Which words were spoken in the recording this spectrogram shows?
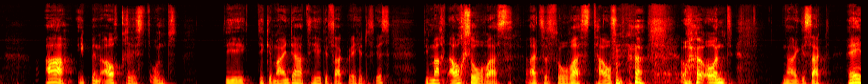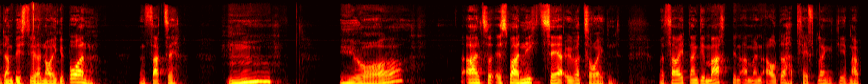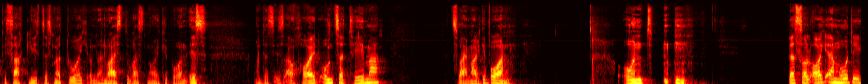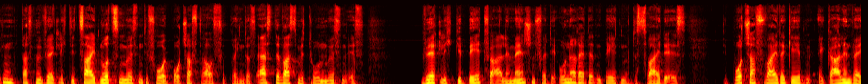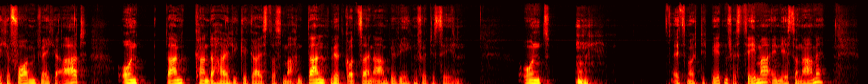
ah, ich bin auch Christ und die, die Gemeinde hat sie hier gesagt, welche das ist, die macht auch sowas, also sowas, Taufen. und dann habe ich gesagt, hey, dann bist du ja neu geboren. Dann sagt sie, hm, ja, also es war nicht sehr überzeugend. Was habe ich dann gemacht? Bin an mein Auto, habe das Heftlein gegeben, habe gesagt, lies das mal durch und dann weißt du, was neugeboren ist. Und das ist auch heute unser Thema, zweimal geboren. Und das soll euch ermutigen, dass wir wirklich die Zeit nutzen müssen, die frohe Botschaft rauszubringen. Das Erste, was wir tun müssen, ist wirklich Gebet für alle Menschen, für die Unerretteten beten. Und das Zweite ist, die Botschaft weitergeben, egal in welcher Form, in welcher Art. Und dann kann der Heilige Geist das machen. Dann wird Gott seinen Arm bewegen für die Seelen. Und jetzt möchte ich beten fürs Thema in Jesu Name.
